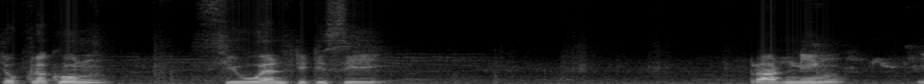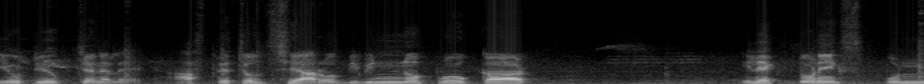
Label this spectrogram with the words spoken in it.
চোখ রাখুন সিউএন টিটিসি ট্রার্নিং ইউটিউব চ্যানেলে আসতে চলছে আরও বিভিন্ন প্রকার ইলেকট্রনিক্স পণ্য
